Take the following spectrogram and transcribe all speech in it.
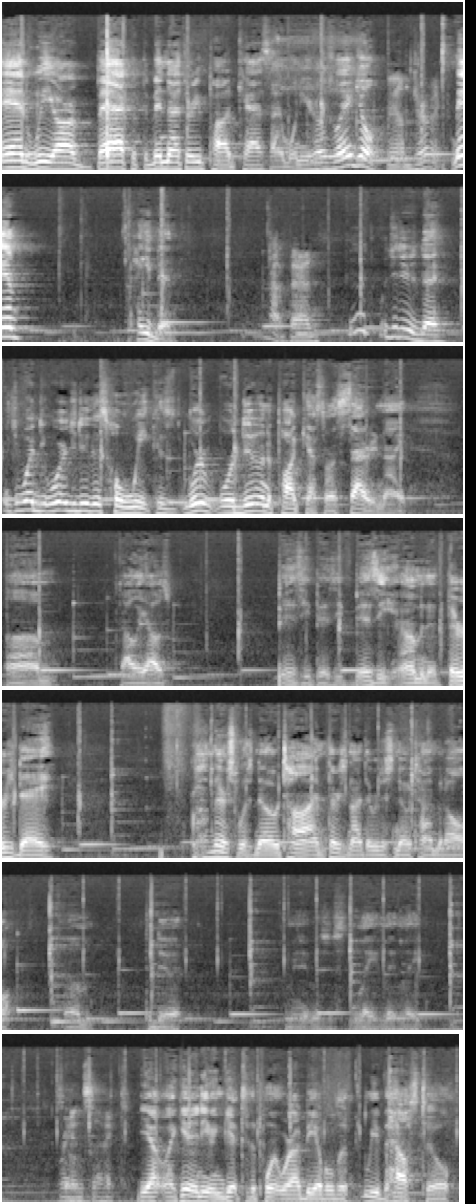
And we are back with the Midnight 30 podcast. I'm one of your hosts, Angel. Yeah, I'm Jeremy. Man, how you been? Not bad. Good. What'd you do today? What'd you, what'd you, what'd you do this whole week? Because we're, we're doing a podcast on a Saturday night. Um, golly, I was busy, busy, busy. Um, and then Thursday, there was no time. Thursday night, there was just no time at all um, to do it. I mean, it was just late, late, late. Ransacked. Yeah, like it didn't even get to the point where I'd be able to leave the house till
